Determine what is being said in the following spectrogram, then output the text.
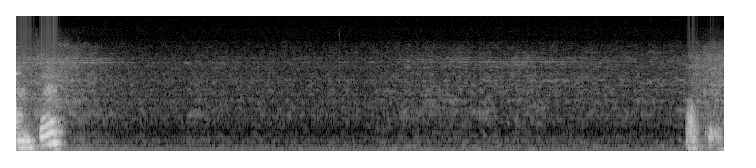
enter Okay,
